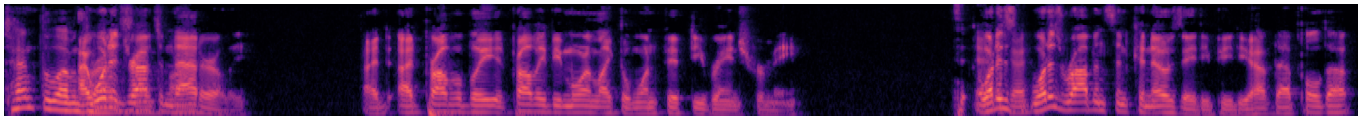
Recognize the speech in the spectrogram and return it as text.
10th, 11th. I round wouldn't draft sounds him fine. that early. I'd, I'd probably, it'd probably be more in like the 150 range for me. T- What is, okay. what is Robinson Cano's ADP? Do you have that pulled up?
